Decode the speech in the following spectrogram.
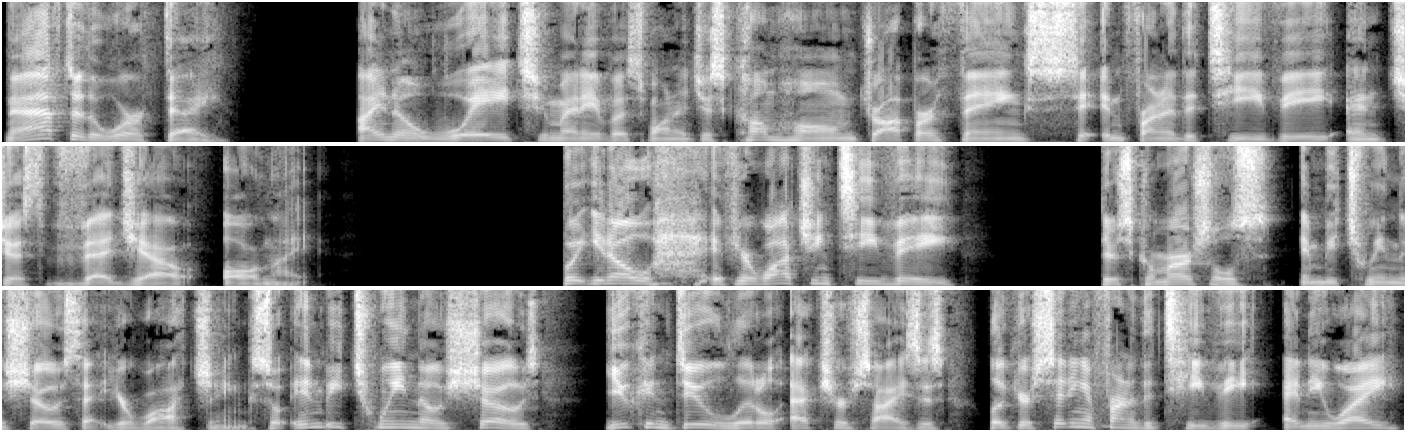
Now after the workday i know way too many of us want to just come home drop our things sit in front of the tv and just veg out all night. But you know if you're watching tv there's commercials in between the shows that you're watching. So in between those shows you can do little exercises. Look, you're sitting in front of the TV anyway.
